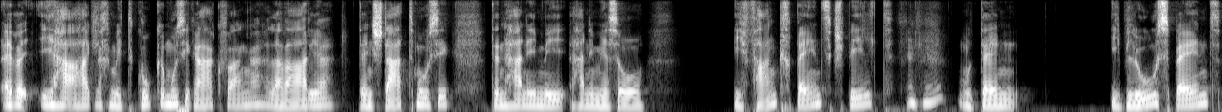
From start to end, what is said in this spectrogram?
eben, ich habe eigentlich mit Guckenmusik angefangen, Lavaria, dann Stadtmusik. Dann habe ich, mich, habe ich mir so in Funkbands gespielt mhm. und dann in Bluesband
